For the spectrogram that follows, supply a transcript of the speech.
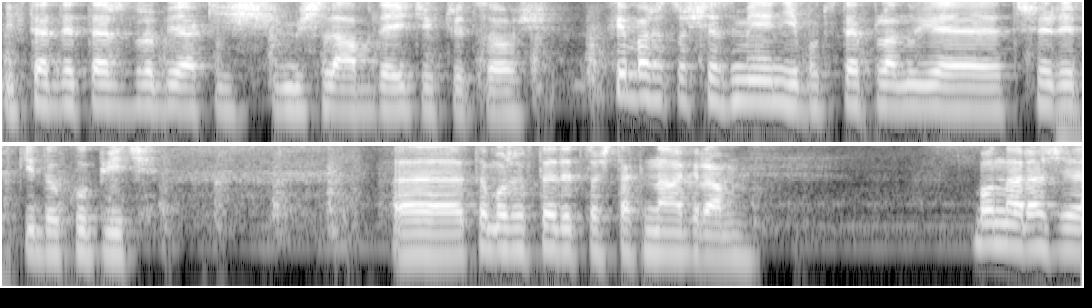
i wtedy też zrobię jakiś, myślę, update'ik czy coś. Chyba, że coś się zmieni, bo tutaj planuję trzy rybki dokupić. E, to może wtedy coś tak nagram. Bo na razie,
